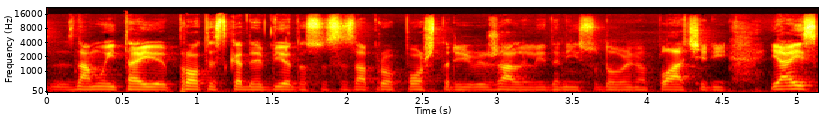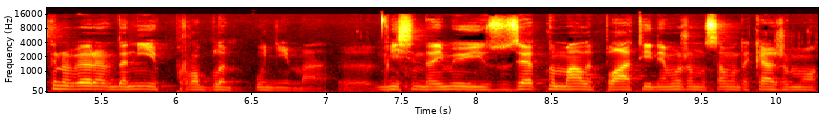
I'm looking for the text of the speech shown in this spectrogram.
znamo i taj protest kada je bio da su se zapravo poštari žalili da nisu dovoljno plaćeni. Ja iskreno verujem da nije problem u njima. Uh, mislim da imaju izuzetno male plate i ne možemo samo da kažemo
